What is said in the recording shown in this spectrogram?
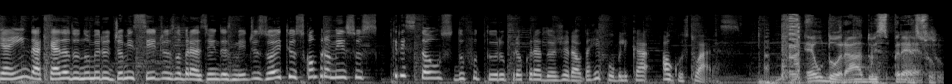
E ainda a queda do número de homicídios no Brasil em 2018 e os compromissos cristãos do futuro Procurador-Geral da República, Augusto Aras. Eldorado Expresso.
